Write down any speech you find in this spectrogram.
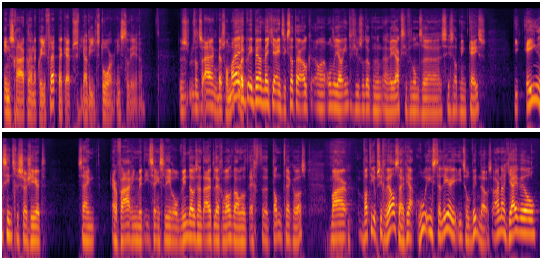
inschakelen. En dan kun je Flatpak apps via die store installeren. Dus dat is eigenlijk best wel Nee, makkelijk. ik, ik ben het met je eens. Ik zat daar ook eh, onder jouw interview zat ook een, een reactie van onze sysadmin Kees. Die enigszins gechargeerd zijn ervaring met iets installeren op Windows aan het uitleggen was. Waarom dat echt uh, tandentrekken was. Maar wat hij op zich wel zei, ja, hoe installeer je iets op Windows? Arnoud, jij wil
